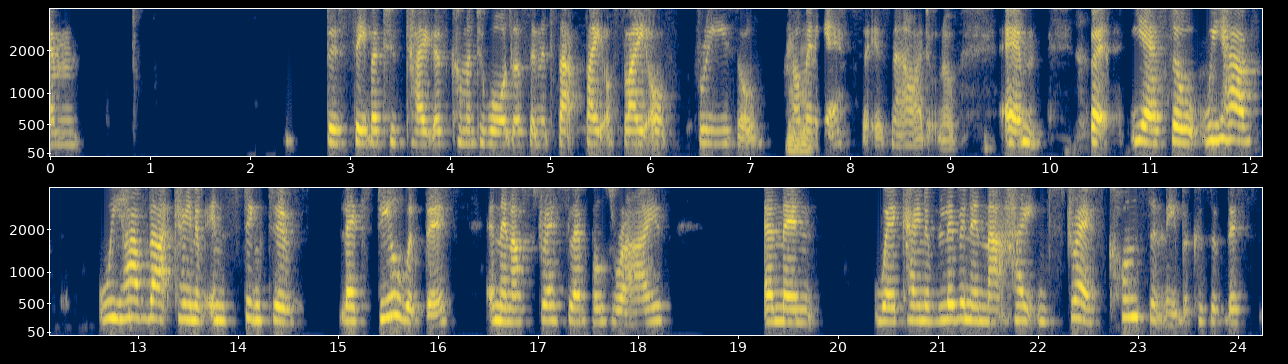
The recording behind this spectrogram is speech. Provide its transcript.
um the saber-toothed tigers coming towards us and it's that fight or flight or freeze or how mm-hmm. many F's it is now, I don't know. Um, but yeah, so we have we have that kind of instinctive let's deal with this and then our stress levels rise and then we're kind of living in that heightened stress constantly because of this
